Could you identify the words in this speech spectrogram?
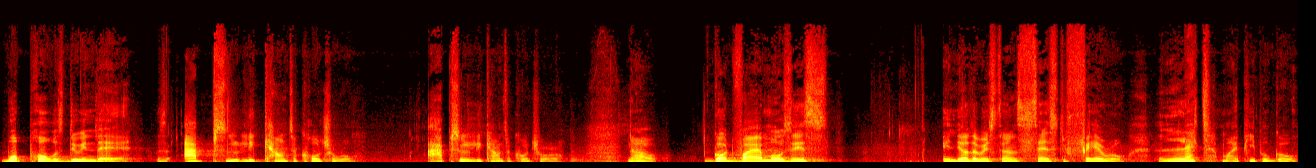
what Paul was doing there was absolutely countercultural. Absolutely countercultural. Now, God via Moses, in the other instance, says to Pharaoh, Let my people go.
